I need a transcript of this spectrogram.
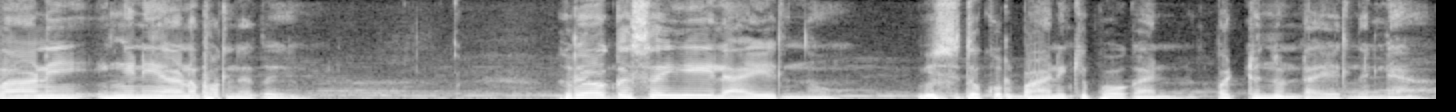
റാണി ഇങ്ങനെയാണ് പറഞ്ഞത്. രോഗശയ്യയിലായിരുന്നു. വിശുദ്ധ കുർബാനയ്ക്ക് പോകാൻ പറ്റുന്നുണ്ടായിരുന്നില്ല.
